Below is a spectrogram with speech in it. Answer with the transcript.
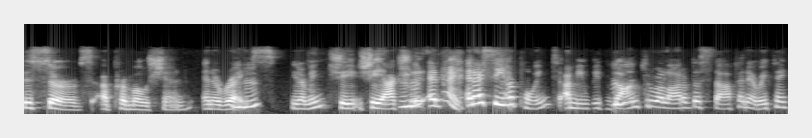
deserves a promotion and a mm-hmm. raise. You know what I mean? She she actually mm-hmm. and Right. and I see her point. I mean, we've mm-hmm. gone through a lot of the stuff and everything.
